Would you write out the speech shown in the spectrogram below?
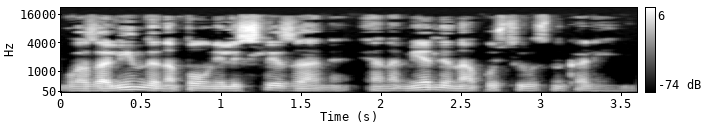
Глаза Линды наполнились слезами, и она медленно опустилась на колени.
